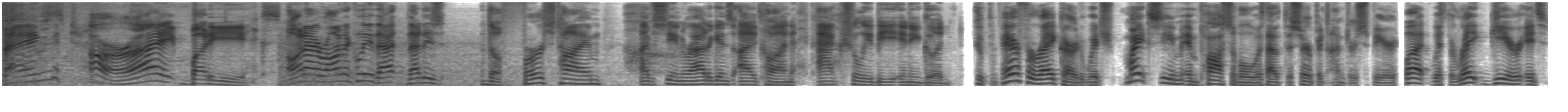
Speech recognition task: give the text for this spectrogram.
Bang. All right, buddy. Unironically, that that is the first time I've seen Radagon's icon actually be any good. To prepare for Rykard, which might seem impossible without the Serpent Hunter Spear, but with the right gear, it's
